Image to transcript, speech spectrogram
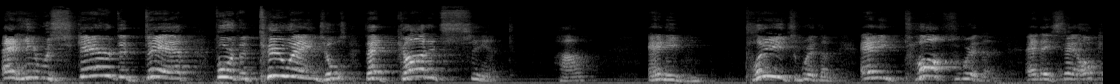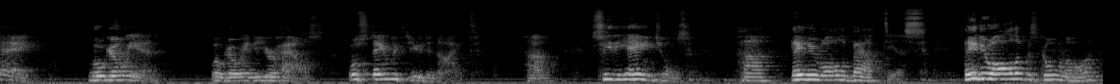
and he was scared to death for the two angels that God had sent. Huh? And he pleads with them, and he talks with them, and they said, Okay, we'll go in. We'll go into your house. We'll stay with you tonight. Huh? See, the angels, huh? They knew all about this. They knew all that was going on.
